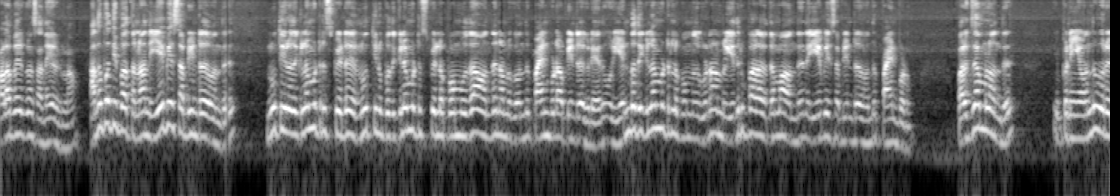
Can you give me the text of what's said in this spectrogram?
பல பேருக்கும் சந்தேகம் இருக்கலாம். அதை பற்றி பார்த்தோம்னா அந்த ஏபிஎஸ் அப்படின்றது வந்து நூற்றி இருபது கிலோமீட்டர் ஸ்பீடு நூற்றி முப்பது கிலோமீட்டர் ஸ்பீடில் போகும்போது தான் வந்து நமக்கு வந்து பயன்படும் அப்படின்றது கிடையாது. ஒரு எண்பது கிலோமீட்டரில் போகும்போது கூட நம்ம எதிர்பாராத விதமாக வந்து இந்த ஏபிஎஸ் அப்படின்றது வந்து பயன்படும். ஃபார் எக்ஸாம்பிள் வந்து இப்போ நீங்கள் வந்து ஒரு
